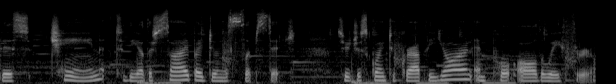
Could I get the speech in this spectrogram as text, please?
this chain to the other side by doing a slip stitch. So you're just going to grab the yarn and pull all the way through.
